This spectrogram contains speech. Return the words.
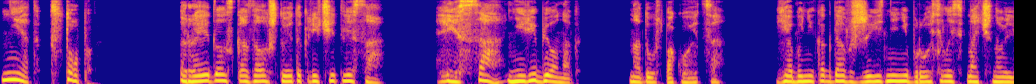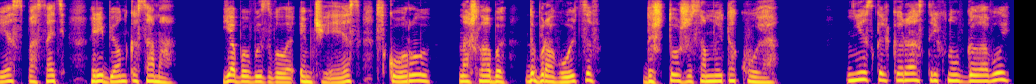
«Нет, стоп!» Рейдл сказал, что это кричит лиса. «Лиса, не ребенок! Надо успокоиться. Я бы никогда в жизни не бросилась в ночной лес спасать ребенка сама. Я бы вызвала МЧС, скорую, нашла бы добровольцев. Да что же со мной такое?» Несколько раз тряхнув головой,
